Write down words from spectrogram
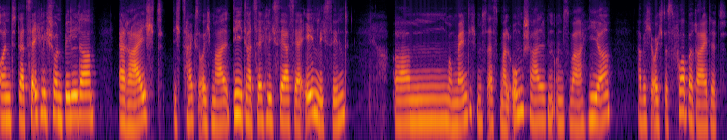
und tatsächlich schon Bilder erreicht, ich zeige es euch mal, die tatsächlich sehr, sehr ähnlich sind. Ähm, Moment, ich muss erst mal umschalten und zwar hier habe ich euch das vorbereitet.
